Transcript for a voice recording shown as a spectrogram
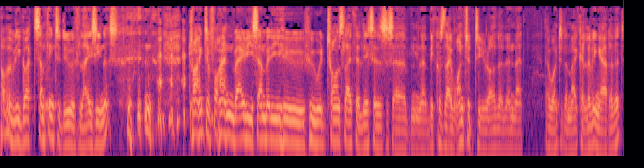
probably got something to do with laziness, trying to find maybe somebody who who would translate the letters uh, because they wanted to, rather than that they wanted to make a living out of it.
